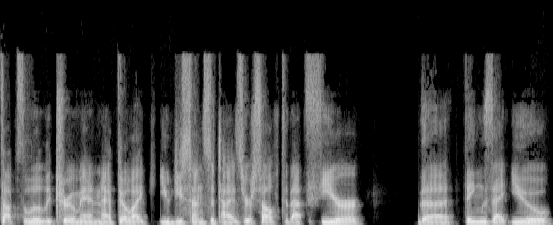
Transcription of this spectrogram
It's absolutely true, man. I feel like you desensitize yourself to that fear the things that you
